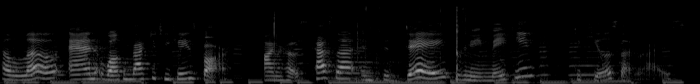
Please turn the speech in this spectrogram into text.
Hello and welcome back to TK's Bar. I'm your host Tessa and today we're gonna be making tequila sunrise.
